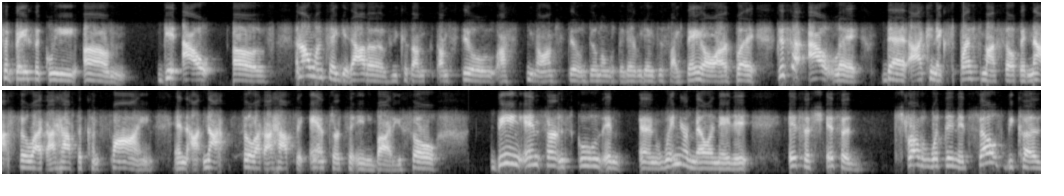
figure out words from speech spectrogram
to basically um, get out of, and I wouldn't say get out of because I'm I'm still I you know I'm still dealing with it every day just like they are, but just an outlet that I can express myself and not feel like I have to confine and not feel like I have to answer to anybody. So being in certain schools and and when you're melanated, it's a it's a struggle within itself because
